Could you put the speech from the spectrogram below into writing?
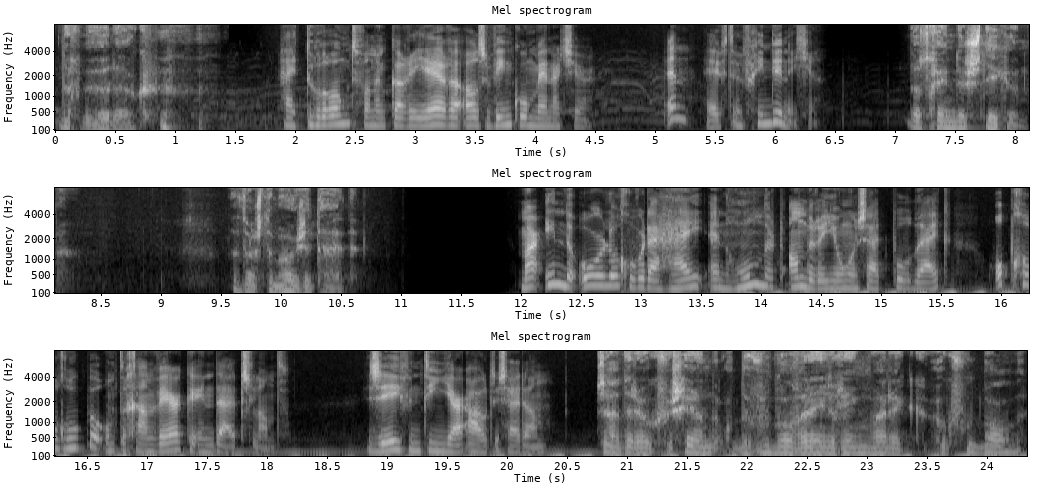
Dat gebeurde ook. Hij droomt van een carrière als winkelmanager. En heeft een vriendinnetje. Dat ging dus stiekem. Dat was de mooiste tijd. Maar in de oorlog worden hij en honderd andere jongens uit Poeldijk opgeroepen om te gaan werken in Duitsland. 17 jaar oud is hij dan. Zaten er ook verschillende op de voetbalvereniging waar ik ook voetbalde.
